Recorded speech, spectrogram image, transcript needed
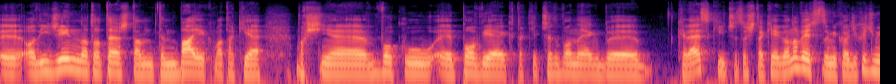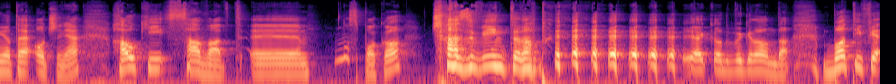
yy, Origin, no to też tam ten bajek ma takie właśnie wokół powiek, takie czerwone jakby kreski czy coś takiego, no wiecie co mi chodzi, chodzi mi o te oczy, nie? Hauki Savard, yy, no spoko. Czas Wintrop, jak on wygląda. Botifie...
